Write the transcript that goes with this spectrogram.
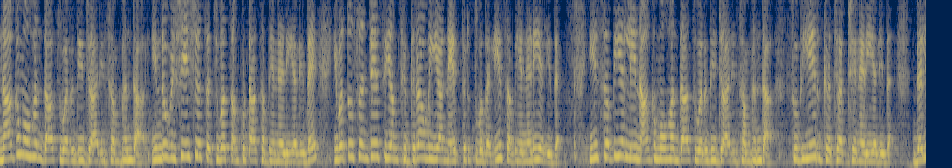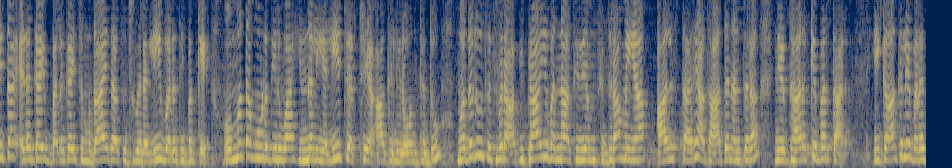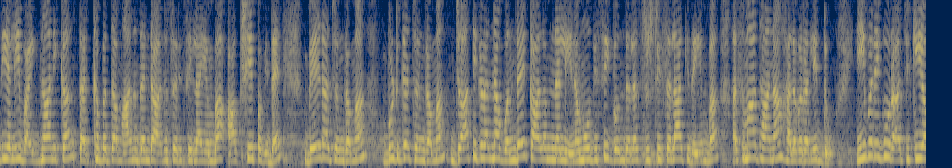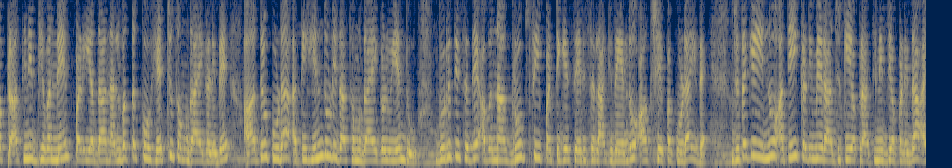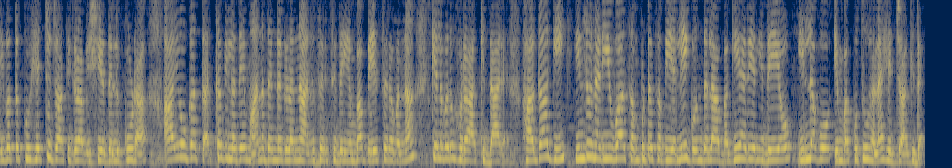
ನಾಗಮೋಹನ್ ದಾಸ್ ವರದಿ ಜಾರಿ ಸಂಬಂಧ ಇಂದು ವಿಶೇಷ ಸಚಿವ ಸಂಪುಟ ಸಭೆ ನಡೆಯಲಿದೆ. ಇವತ್ತು ಸಂಜೆ ಸಿಎಂ ಸಿದ್ದರಾಮಯ್ಯ ನೇತೃತ್ವದಲ್ಲಿ ಸಭೆ ನಡೆಯಲಿದೆ. ಈ ಸಭೆಯಲ್ಲಿ ನಾಗಮೋಹನ್ ದಾಸ್ ವರದಿ ಜಾರಿ ಸಂಬಂಧ ಸುದೀರ್ಘ ಚರ್ಚೆ ನಡೆಯಲಿದೆ. ದಲಿತ ಎಡಗೈ ಬಲಗೈ ಸಮುದಾಯದ ಸಚಿವರಲ್ಲಿ ವರದಿ ಬಗ್ಗೆ ಒಮ್ಮತ ಮೂಡದಿರುವ ಹಿನ್ನೆಲೆಯಲ್ಲಿ ಚರ್ಚೆ ಆಗಲಿರುವಂತದ್ದು ಮೊದಲು ಸಚಿವರ ಅಭಿಪ್ರಾಯವನ್ನ ಸಿಎಂ ಸಿದ್ದರಾಮಯ್ಯ ಆಲಿಸ್ತಾರೆ. ಅದಾದ ನಂತರ ನಿರ್ಧಾರಕ್ಕೆ ಬರ್ತಾರೆ. ಈಗಾಗಲೇ ವರದಿಯಲ್ಲಿ ವೈಜ್ಞಾನಿಕ ತರ್ಕಬದ್ಧ ಮಾನದಂಡ ಅನುಸರಿಸಿಲ್ಲ ಎಂಬ ಆಕ್ಷೇಪವಿದೆ. ಬೇಡ ಜಂಗಮ, ಬುಡ್ಗ ಜಂಗಮ, ಜಾತಿಗಳನ್ನ ಒಂದೇ ಕಾಲಂನಲ್ಲಿ ನಮೂದಿಸಿ ಗೊಂದಲ ಸೃಷ್ಟಿಸಲಾಗಿದೆ ಎಂಬ ಅಸಮಾಧಾನ ಹಲವರಲ್ಲಿದ್ದು, ಈವರೆಗೂ ರಾಜಕೀಯ ಪ್ರಾತಿನಿಧ್ಯವನ್ನೇ ಪಡೆಯದ ನಲವತ್ತಕ್ಕೂ ಹೆಚ್ಚು ಸಮುದಾಯಗಳಿವೆ. ಆದರೂ ಕೂಡ ಅತಿ ಹಿಂದುಳಿದ ಸಮುದಾಯಗಳು ಎಂದು ಗುರುತಿಸದೆ ಅವನ್ನ ಗ್ರೂಪ್ ಸಿ ಪಟ್ಟಿಗೆ ಸೇರಿಸಲಾಗಿದೆ ಎಂದು ಆಕ್ಷೇಪ ಕೂಡ ಇದೆ. ಜೊತೆಗೆ ಇನ್ನೂ ಅತಿ ಕಡಿಮೆ ರಾಜಕೀಯ ಪ್ರಾತಿನಿಧ್ಯ ಪಡೆದ ಐವತ್ತಕ್ಕೂ ಹೆಚ್ಚು ಜಾತಿಗಳ ವಿಷಯದಲ್ಲೂ ಕೂಡ ಆಯೋಗ ತರ್ಕವಿಲ್ಲದೆ ಮಾನದಂಡಗಳನ್ನ ಅನುಸರಿಸಿದೆ ಎಂಬ ಬೇಸರವನ್ನ ಕೆಲವರು ಹೊರಹಾಕಿದ್ದಾರೆ. ಹಾಗಾಗಿ ಇಂದು ನಡೆಯುವ ಸಂಪುಟ ಸಭೆಯಲ್ಲಿ ಗೊಂದಲ ಬಗೆಹರಿಯಲಿದೆಯೋ ಇಲ್ಲವೋ ಎಂಬ ಕುತೂಹಲ ಹೆಚ್ಚಾಗಿದೆ.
